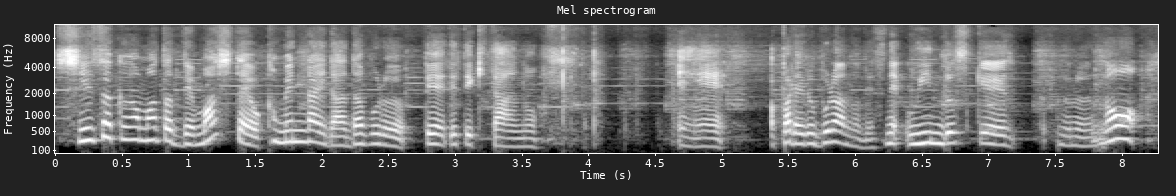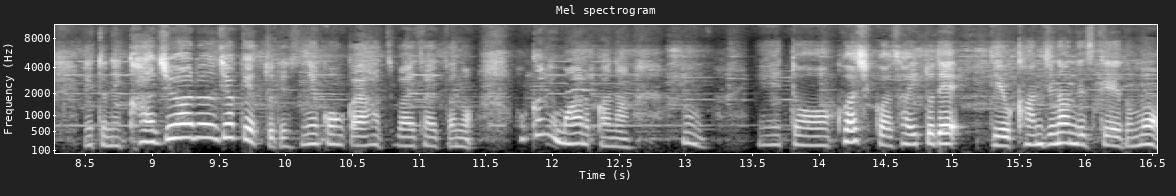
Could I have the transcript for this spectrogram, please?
新作がまた出ましたよ。仮面ライダーダブルで出てきたあの、えーアパレルブランドですね。ウィンドスケールの、えっとね、カジュアルジャケットですね。今回発売されたの。他にもあるかな、うん。えーと、詳しくはサイトでっていう感じなんですけれども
